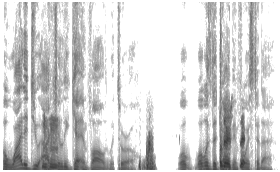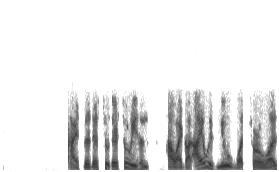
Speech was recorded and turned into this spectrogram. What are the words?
but why did you Mhm. actually get involved with Turo? What What was the So there's- driving there- force to that? All right, there, there's two there's two reasons how I got. I always knew what Turo was.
